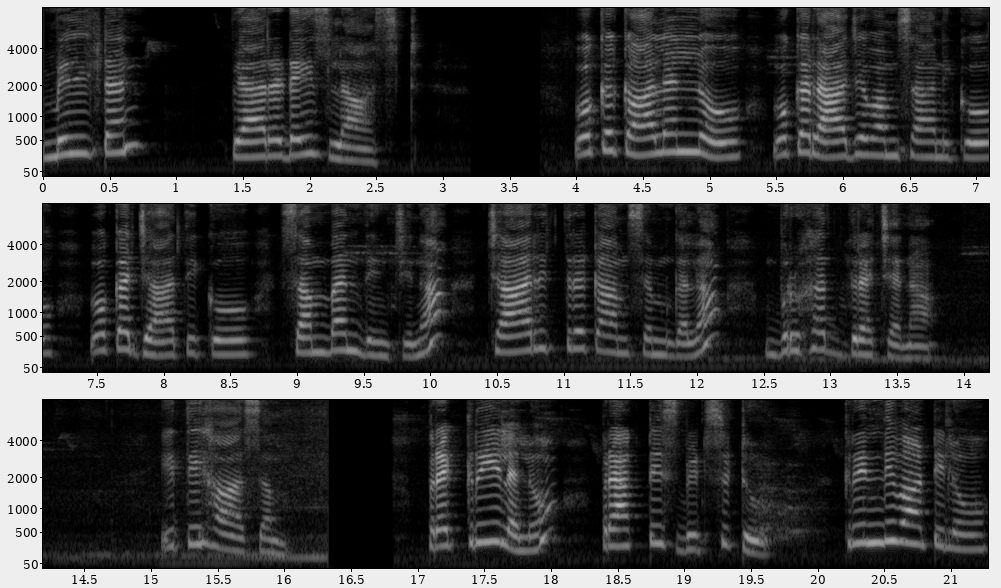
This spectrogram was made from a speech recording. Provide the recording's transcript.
Milton Paradise Lost. ఒక కాలంలో ఒక రాజవంశానికో ఒక జాతికో సంబంధించిన చారిత్రకాంశం గల బృహద్రచన. ఇతిహాసం. ప్రక్రియలలో ప్రాక్టీస్ బిట్స్ టూ. క్రింది వాటిలో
